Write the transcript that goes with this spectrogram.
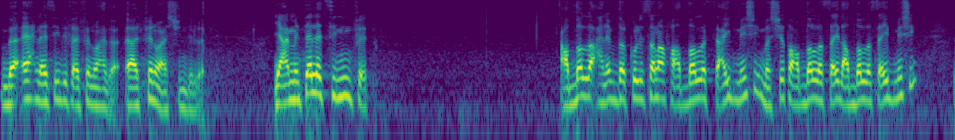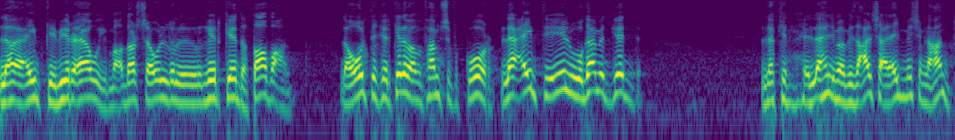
بقى إحنا يا سيدي في 2021 دلوقتي. يعني من ثلاث سنين فاتوا. عبد الله هنفضل كل سنة في عبد الله السعيد مشي؟ مشيته عبد الله السعيد عبد الله السعيد مشي؟ لا عيب كبير قوي. ما أقدرش أقول غير كده. طبعا. لو قلت غير كده ما بفهمش في الكوره لا عيب تقيل وجامد جدا. لكن الأهلي ما بيزعلش على عيب مشي من عنده.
